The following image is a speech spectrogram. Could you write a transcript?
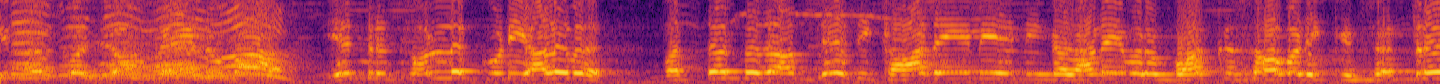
இன்னும் கொஞ்சம் வேணுமா? என்று சொல்லக்கூடிய அளவு பத்தொன்பதாம் தேதி காலையிலேயே நீங்கள் அனைவரும் வாக்கு சாவடிக்கு சென்று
